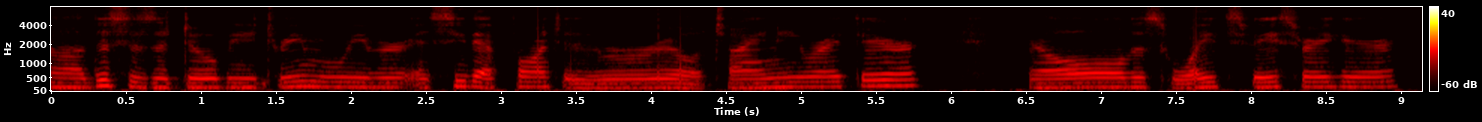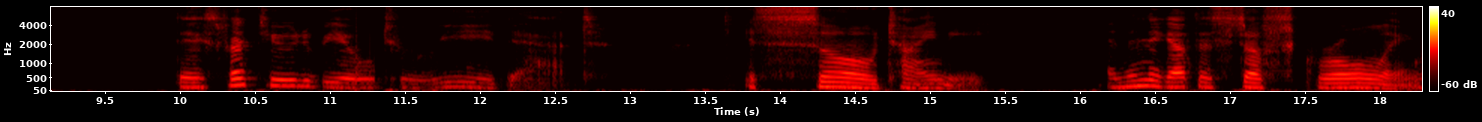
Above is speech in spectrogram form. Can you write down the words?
Uh, this is Adobe Dreamweaver, and see that font is real tiny right there, and all this white space right here. They expect you to be able to read that. It's so tiny. And then they got this stuff scrolling.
